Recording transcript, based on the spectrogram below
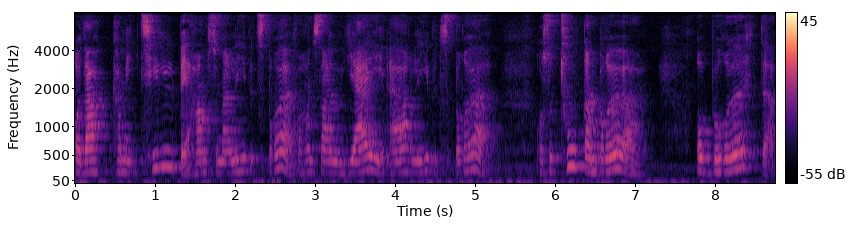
og da kan vi tilbe ham som er livets brød, for han sa jo 'Jeg er livets brød'. Og så tok han brødet og brøt det.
